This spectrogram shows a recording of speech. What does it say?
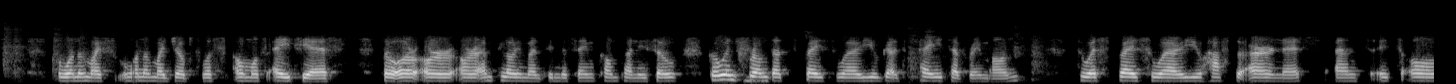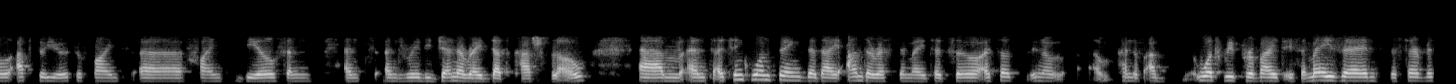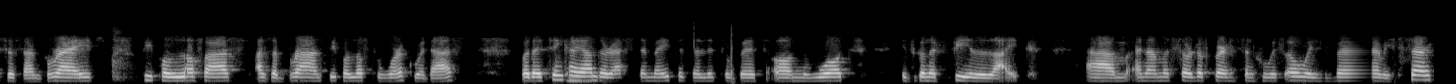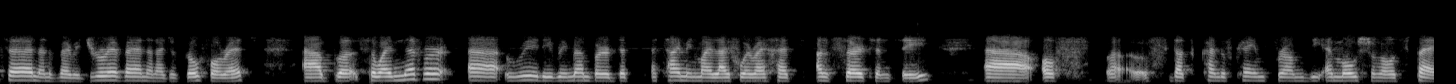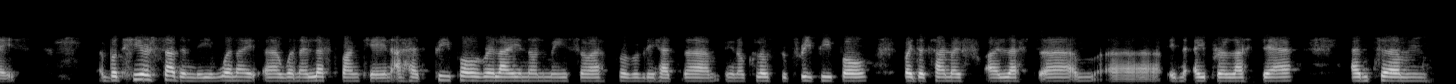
one of my, one of my jobs was almost eight years. So, or, or, or employment in the same company. So going from that space where you get paid every month to a space where you have to earn it and it's all up to you to find, uh, find deals and, and, and really generate that cash flow. Um, and I think one thing that I underestimated, so I thought, you know, um, kind of uh, what we provide is amazing. The services are great. People love us as a brand. People love to work with us. But I think I mm. underestimated a little bit on what it's going to feel like. Um, and I'm a sort of person who is always very certain and very driven, and I just go for it. Uh, but so I never uh, really remembered that a time in my life where I had uncertainty uh, of uh, that kind of came from the emotional space. But here suddenly, when I uh, when I left banking, I had people relying on me. So I probably had um, you know close to three people by the time I, I left um, uh, in April last year, and um,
